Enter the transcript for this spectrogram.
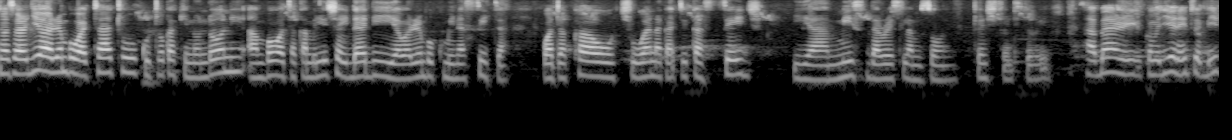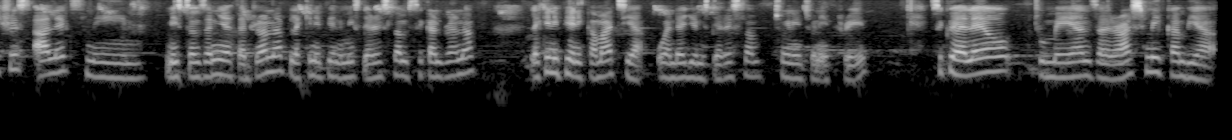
Tunatarajia warembo watatu kutoka Kinondoni ambao watakamilisha idadi ya warembo kumi na sita watakaochuana katika stage ya Miss Dar es Salaam Zone 2023. Habari, kwa majina naitwa Beatrice Alex, ni Miss Tanzania third runner up, lakini pia ni Miss Dar es Salaam second runner up, lakini pia ni kamati ya uandaji wa Miss Dar es Salaam 2023. Siku ya leo tumeanza rasmi kambi ya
